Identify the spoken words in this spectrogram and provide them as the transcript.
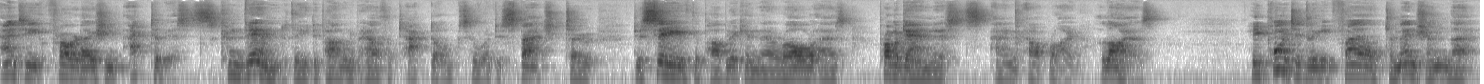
anti-fluoridation activists condemned the Department of Health attack dogs who were dispatched to deceive the public in their role as propagandists and outright liars. He pointedly failed to mention that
